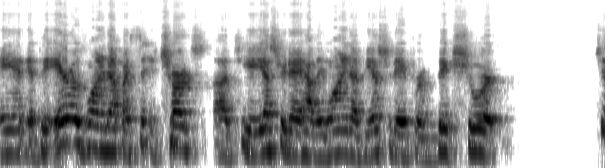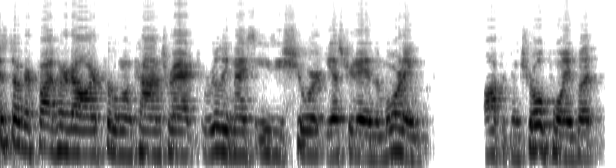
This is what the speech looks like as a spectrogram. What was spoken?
And if the arrows lined up, I sent you charts uh, to you yesterday, how they lined up yesterday for a big short, just under $500 per one contract, really nice, easy short yesterday in the morning off the control point. But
